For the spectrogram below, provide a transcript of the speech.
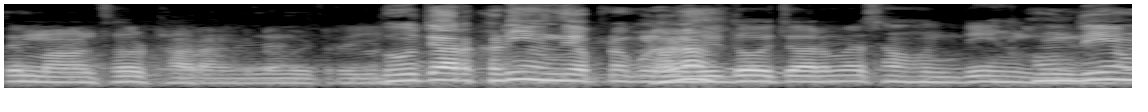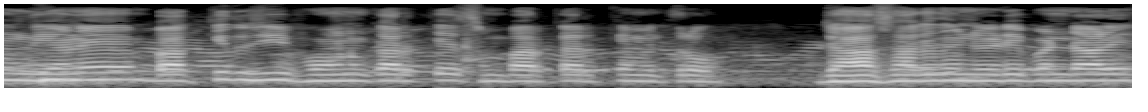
ਤੇ ਮਾਨਸਾ ਤੋਂ 18 ਕਿਲੋਮੀਟਰ ਜੀ। ਦੋ ਚਾਰ ਖੜੀ ਹੁੰਦੀ ਆਪਣੇ ਕੋਲ ਹਨਾ? ਦੋ ਚਾਰ ਮੈਸਾਂ ਹੁੰਦੀ ਹੁੰਦੀ ਹੁੰਦੀਆਂ। ਹੁੰਦੀਆਂ ਨੇ। ਬਾਕੀ ਤੁਸੀਂ ਫੋਨ ਕਰਕੇ ਸੰਪਰਕ ਕਰਕੇ ਮਿੱਤਰੋ ਜਾ ਸਕਦੇ ਹੋ ਨੇੜੇ ਪਿੰਡ ਵਾਲੇ।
